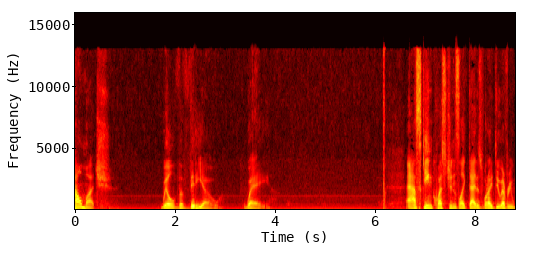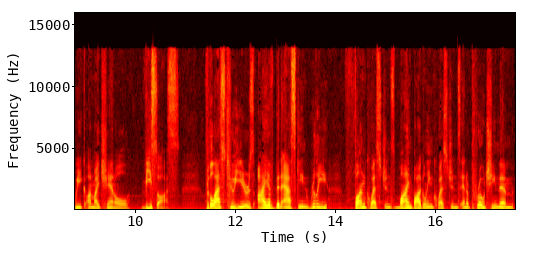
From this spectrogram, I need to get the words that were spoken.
How much will the video weigh? Asking questions like that is what I do every week on my channel, Vsauce. For the last two years, I have been asking really fun questions, mind boggling questions, and approaching them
